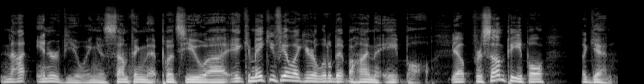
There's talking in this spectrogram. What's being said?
not interviewing is something that puts you uh, it can make you feel like you're a little bit behind the eight ball. Yep. for some people again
